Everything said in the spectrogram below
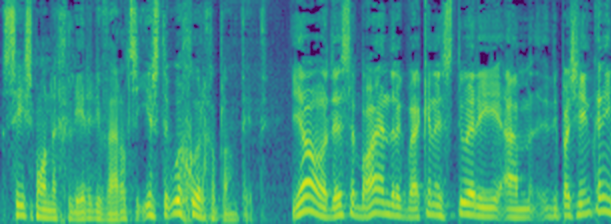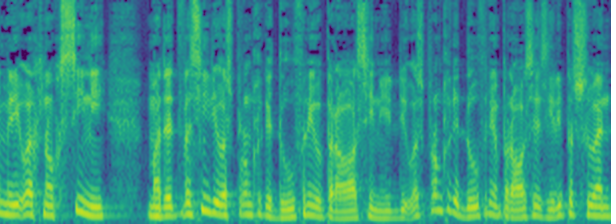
6 maande gelede die wêreld se eerste oogoor geplant het. Ja, dis 'n baie indrukwekkende storie. Ehm um, die pasiënt kan nie met die oog nog sien nie, maar dit was nie die oorspronklike doel van die operasie nie. Die oorspronklike doel van die operasie is hierdie persoon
